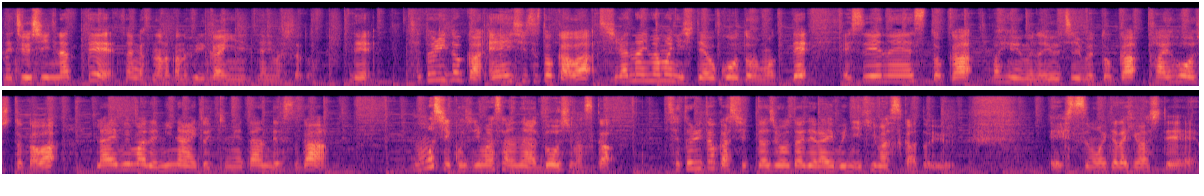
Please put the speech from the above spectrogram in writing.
ね、中止になって3月7日の振り替えになりましたと。で瀬戸りとか演出とかは知らないままにしておこうと思って SNS とか Perfume の YouTube とか解放誌とかはライブまで見ないと決めたんですがもし小島さんならどうしますか？瀬戸りとか知った状態でライブに行きますか？という、え質問をいただきまして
